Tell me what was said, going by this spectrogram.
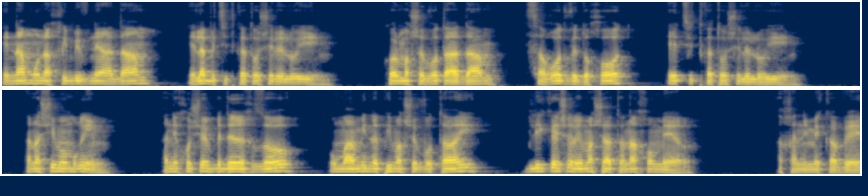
אינם מונחים בבני האדם אלא בצדקתו של אלוהים. כל מחשבות האדם צרות ודוחות את צדקתו של אלוהים. אנשים אומרים, אני חושב בדרך זו ומאמין על פי מחשבותיי, בלי קשר למה שהתנ"ך אומר. אך אני מקווה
